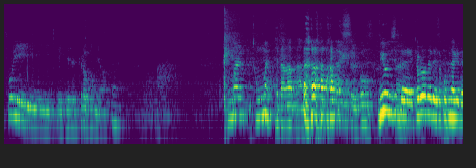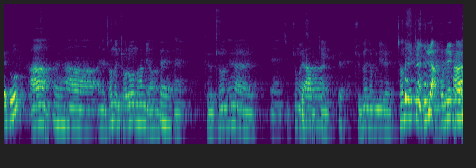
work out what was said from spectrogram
소리 얘기를 들어보면 네. 아 정말 정말 대단하다 생각이 들고 미혼이신데 결혼에 대해서 고민하게 되고 아, 네. 아 아니요 저는 결혼하면 네. 네, 그 결혼 생활에 집중할 아, 수 있게 네. 주변 정리를 저는 이렇게 일을 안 벌릴 거예요.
